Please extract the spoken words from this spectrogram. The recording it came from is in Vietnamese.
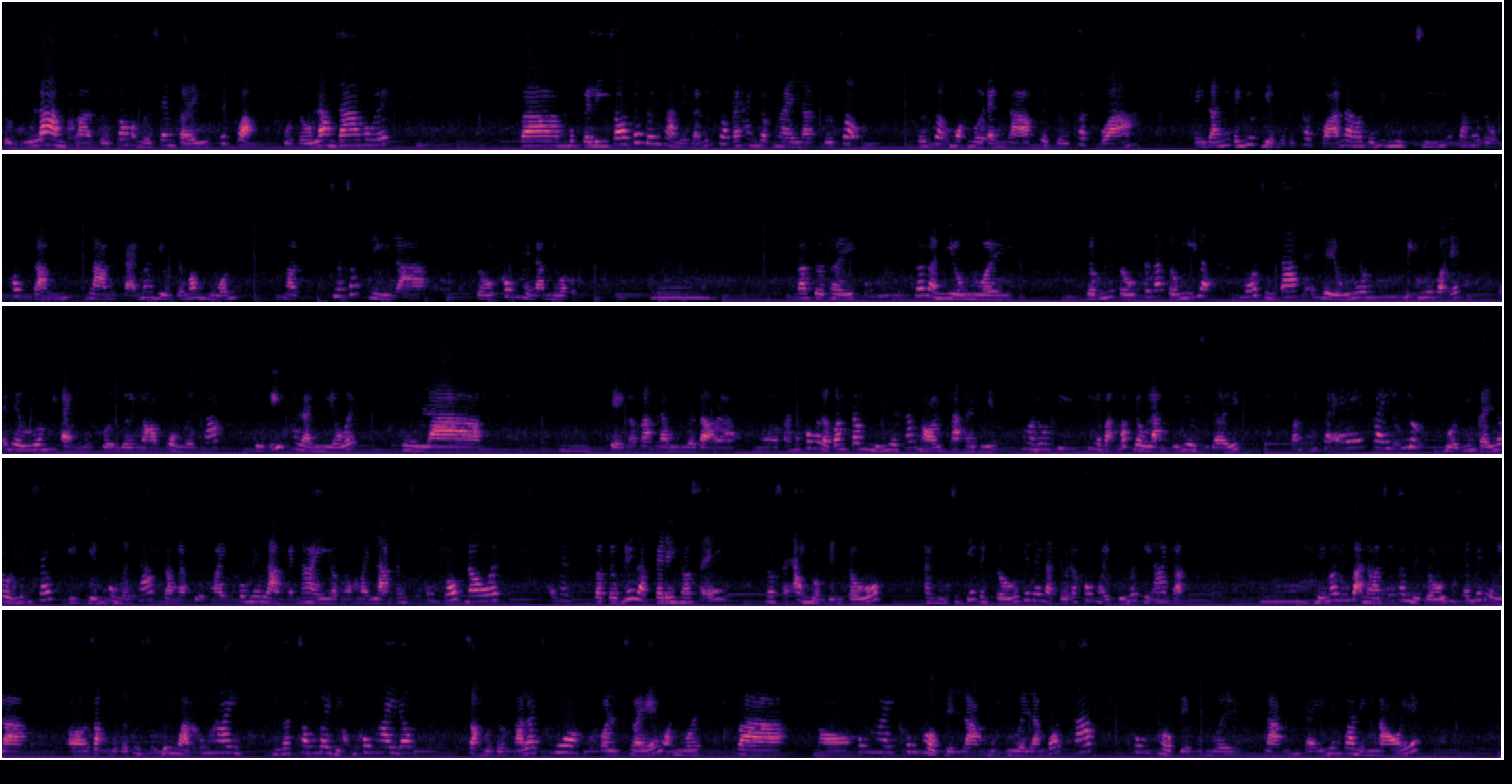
Tớ cứ làm và tớ cho mọi người xem cái kết quả của tớ làm ra thôi ấy. Và một cái lý do rất đơn giản để giải thích cho cái hành động này là tớ sợ tớ sợ mọi người đánh giá về tớ thật quá, đánh giá những cái nhược điểm của tớ thật quá là tớ bị nhục trí, là tớ không dám làm cái mà điều tớ mong muốn. Mà chưa chắc gì là tớ không thể làm được và tớ thấy cũng rất là nhiều người giống như tớ thật ra tớ nghĩ là mỗi chúng ta sẽ đều luôn bị như vậy ấy sẽ đều luôn bị ảnh hưởng bởi lời nói của người khác dù ít hay là nhiều ấy dù là kể cả bạn là người bảo là uh, bạn không bao giờ quan tâm đến người khác nói bạn là gì ấy. nhưng mà đôi khi khi mà bạn bắt đầu làm cái điều gì đấy bạn cũng sẽ hay lưỡng lự bởi những cái lời nhận xét ý kiến của người khác rằng là kiểu mày không nên làm cái này hoặc là mày làm cái sẽ không tốt đâu ấy. Và tớ biết là cái đấy nó sẽ nó sẽ ảnh hưởng đến tớ ảnh hưởng trực tiếp đến tớ cho nên là tớ đã không hỏi ý kiến bất kỳ ai cả. Nếu mà những bạn nào chơi thân với tớ thì sẽ biết được là uh, giọng của tớ thực sự bên ngoài không hay. Thì ra trong đây thì cũng không hay đâu. Giọng của tớ khá là chua còn chóe mọi người. Và nó không hay không hợp để làm một người làm boss khác không hợp để một người làm những cái liên quan đến nói ấy.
